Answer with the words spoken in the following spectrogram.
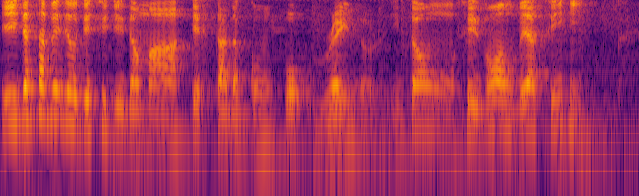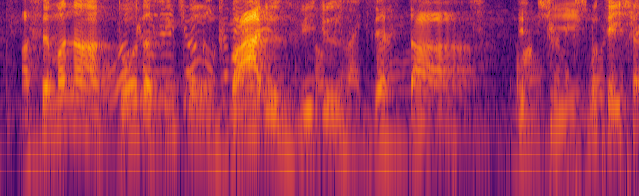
E desta vez eu decidi dar uma testada com o Raynor. Então vocês vão ver assim a semana toda assim com vários vídeos desta deste Mutation,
